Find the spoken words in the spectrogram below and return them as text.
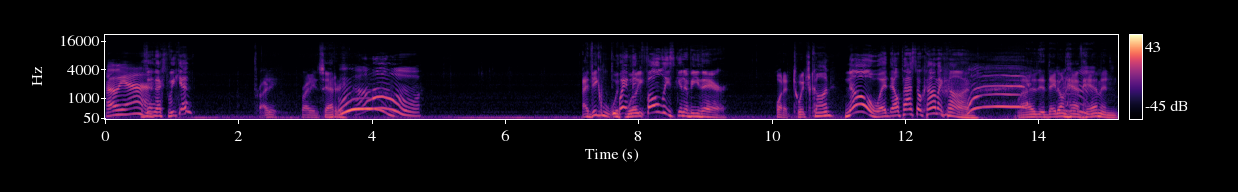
Oh, yeah. Is it next weekend? Friday, Friday and Saturday. Oh, I think with Wait, William, Mick Foley's going to be there. what at TwitchCon? No, at El Paso Comic Con. Uh, they don't have him in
